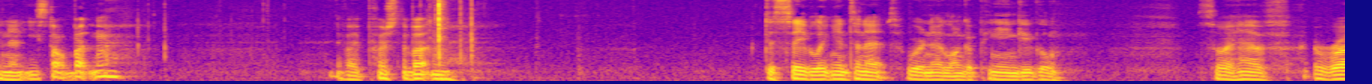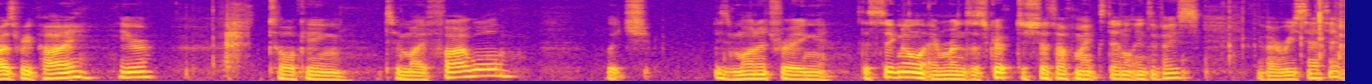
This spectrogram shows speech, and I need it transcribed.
in an e-stop button. If I push the button, disabling internet, we're no longer pinging Google. So I have a Raspberry Pi here talking to my firewall, which is monitoring the signal and runs a script to shut off my external interface if I reset it.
